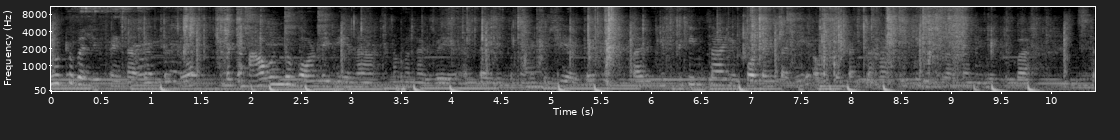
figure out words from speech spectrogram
ಯೂಟ್ಯೂಬಲ್ಲಿ ಫ್ರೆಂಡ್ ಆದಂಥದ್ದು ಬಟ್ ಆ ಒಂದು ಬಾಂಡ್ ಇದೆಯಲ್ಲ ನಮ್ಮ ನಡುವೆ ಅಂತ ಹೇಳಿ ತುಂಬ ಖುಷಿ ಆಯಿತು. ಅದು ಗಿಫ್ಟ್ಗಿಂತ ಇಂಪಾರ್ಟೆಂಟ್ ಆಗಿ ಅವ್ರು ಕೊಟ್ಟಂತಹ ಪ್ರೀತಿ ವಿಶ್ವಾಸ ನನಗೆ ತುಂಬ ಇಷ್ಟ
